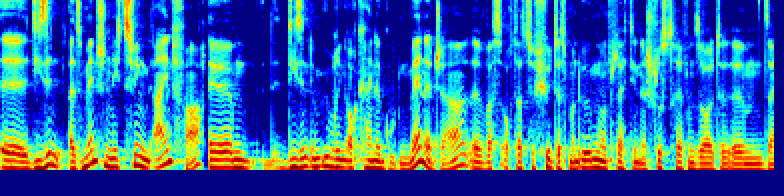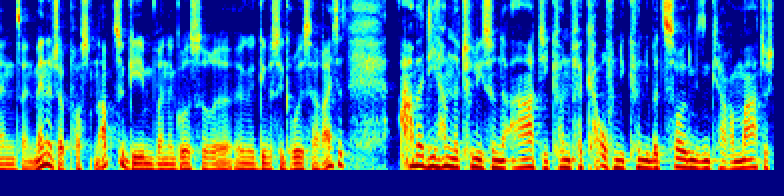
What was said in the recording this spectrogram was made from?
äh, die sind als Menschen nicht zwingend einfach. Ähm, die sind im Übrigen auch keine guten Manager, äh, was auch dazu führt, dass man irgendwann vielleicht den Entschluss treffen sollte, ähm, seinen, seinen Managerposten abzugeben, wenn eine größere, äh, gewisse Größe erreicht ist. Aber die haben natürlich so eine Art, die können verkaufen, die können überzeugen, die sind charismatisch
